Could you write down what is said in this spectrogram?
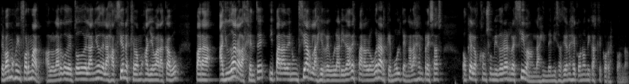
Te vamos a informar a lo largo de todo el año de las acciones que vamos a llevar a cabo para ayudar a la gente y para denunciar las irregularidades para lograr que multen a las empresas o que los consumidores reciban las indemnizaciones económicas que correspondan.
